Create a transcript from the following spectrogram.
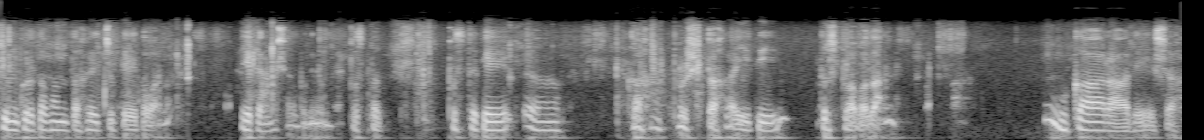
किं कृतवन्तः इत्युक्ते एकवारम् एकनिमिषः भगिनि पुस्तक पुस्तके कः पृष्टः इति दृष्ट्वा वदामि उकारादेशः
